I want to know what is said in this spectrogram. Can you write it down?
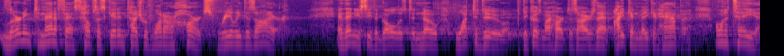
learning to manifest helps us get in touch with what our hearts really desire. And then you see the goal is to know what to do. Because my heart desires that, I can make it happen. I want to tell you,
